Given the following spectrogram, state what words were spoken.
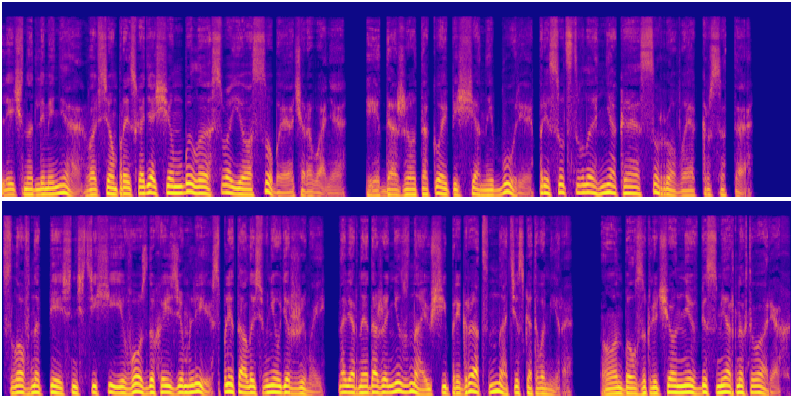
Лично для меня во всем происходящем было свое особое очарование. И даже у такой песчаной бури присутствовала некая суровая красота. Словно песнь стихии воздуха и земли сплеталась в неудержимый, наверное, даже не знающий преград натиск этого мира. Он был заключен не в бессмертных тварях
